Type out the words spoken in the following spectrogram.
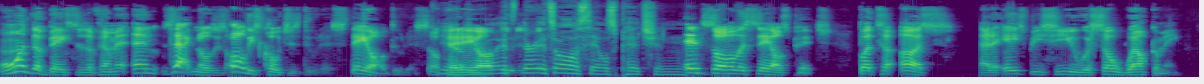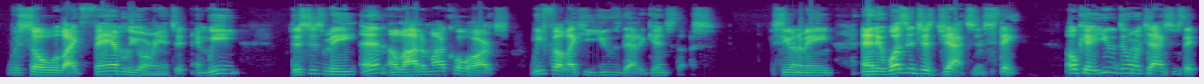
on the basis of him. And, and Zach knows this. All these coaches do this. They all do this. Okay. Yeah, they all it's, this. it's all a sales pitch, and It's all a sales pitch. But to us at a HBCU, we're so welcoming. We're so like family oriented. And we, this is me and a lot of my cohorts, we felt like he used that against us. You see what I mean? And it wasn't just Jackson State. Okay, you doing Jackson State.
